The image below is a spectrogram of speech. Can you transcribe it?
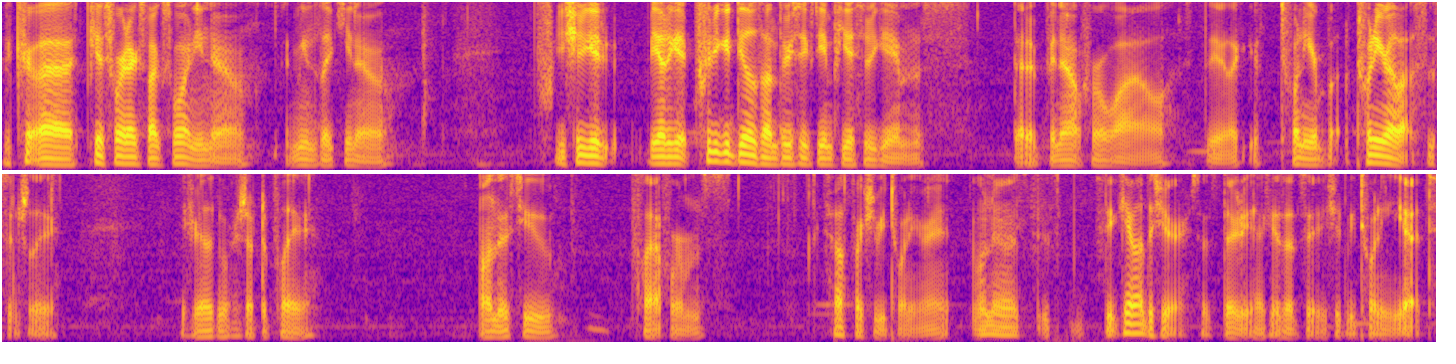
with uh, PS4 and Xbox One, you know, it means like, you know, you should get be able to get pretty good deals on 360 and PS3 games that have been out for a while. They're like 20 or 20 or less, essentially if you're looking for stuff to play on those two platforms. South Park should be 20, right? Oh no, it's it's it came out this year, so it's 30. I guess I'd say it should be 20 yet.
